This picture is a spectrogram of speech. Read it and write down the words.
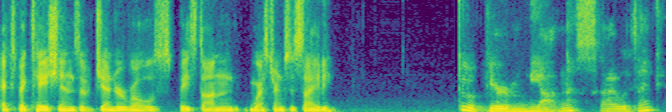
expectations of gender roles based on Western society. To appear monotonous, I would think.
